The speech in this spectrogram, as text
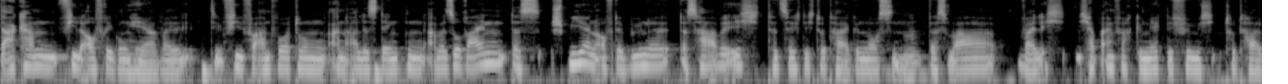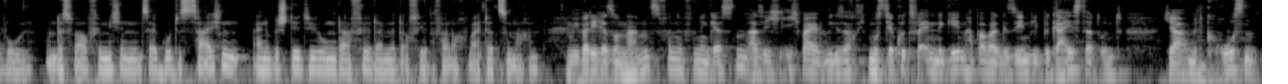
da kam viel Aufregung her, weil die viel Verantwortung an alles denken. Aber so rein das Spielen auf der Bühne, das habe ich tatsächlich total genossen. Mhm. Das war, weil ich, ich habe einfach gemerkt, ich fühle mich total wohl. Und das war auch für mich ein sehr gutes Zeichen, eine Bestätigung dafür, damit auf jeden Fall auch weiterzumachen. Wie war die Resonanz von den, von den Gästen? Also ich, ich war, wie gesagt, ich musste ja kurz vor Ende gehen, habe aber gesehen, wie begeistert und ja mit großen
